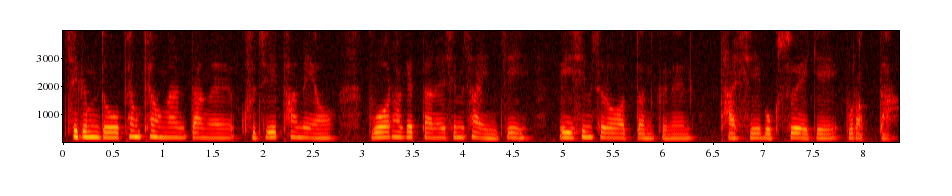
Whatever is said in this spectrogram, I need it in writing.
지금도 평평한 땅을 굳이 파내어 무얼 하겠다는 심사인지 의심스러웠던 그는 다시 목수에게 물었다.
